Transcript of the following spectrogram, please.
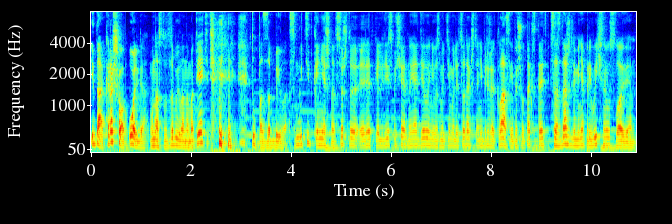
Итак, хорошо, Ольга у нас тут забыла нам ответить. Тупо забыла. Смутит, конечно, все, что редко людей смущает, но я делаю невозмутимое лицо, так что не переживай. Класс, я пишу, так сказать, создашь для меня привычные условия.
